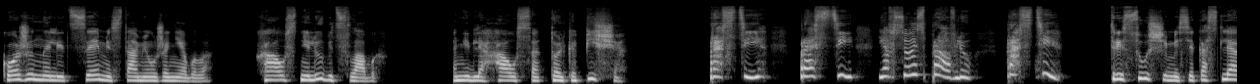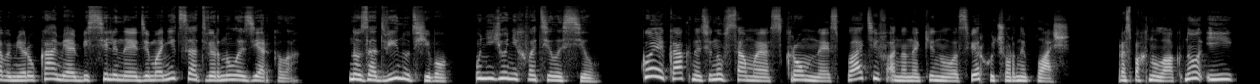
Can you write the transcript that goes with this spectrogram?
Кожи на лице местами уже не было. Хаос не любит слабых. Они для хаоса только пища. «Прости, прости, я все исправлю, прости!» Трясущимися костлявыми руками обессиленная демоница отвернула зеркало. Но задвинуть его у нее не хватило сил. Кое-как, натянув самое скромное из платьев, она накинула сверху черный плащ, распахнула окно и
